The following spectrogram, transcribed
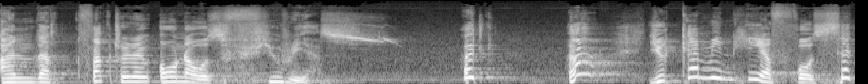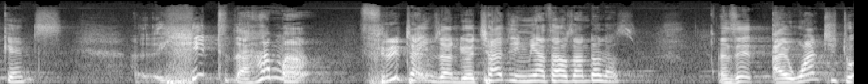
And the factory owner was furious. Like, huh? You came in here for seconds, hit the hammer three times, and you're charging me $1,000. And said, I want you to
